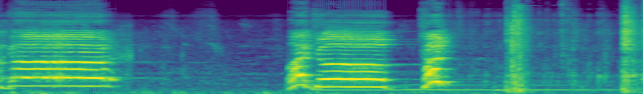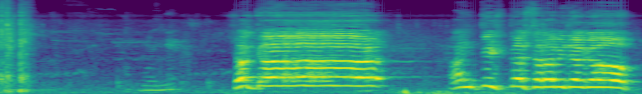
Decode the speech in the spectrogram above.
바깥 마접 첫. 잠깐 안티스타 사람이 작업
